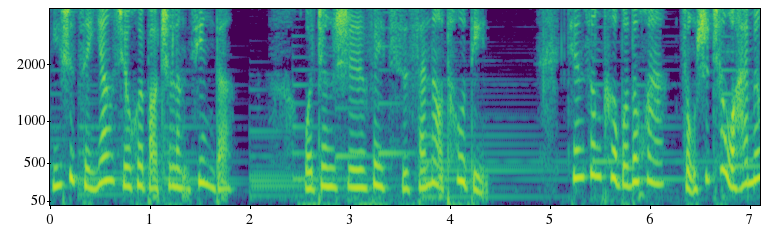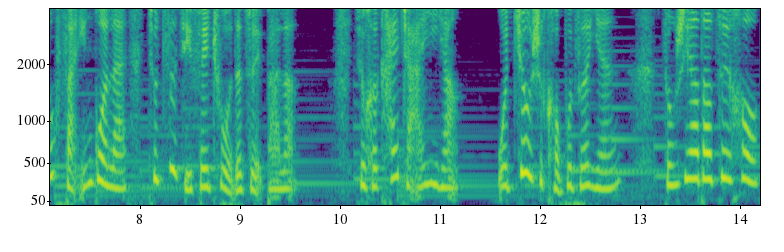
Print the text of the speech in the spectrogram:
您是怎样学会保持冷静的？我正是为此烦恼透顶。尖酸刻薄的话总是趁我还没有反应过来就自己飞出我的嘴巴了，就和开闸一样。我就是口不择言，总是要到最后，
